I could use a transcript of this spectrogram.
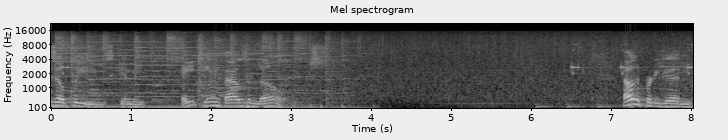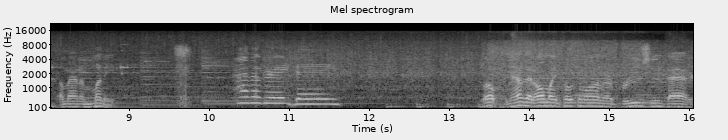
Please, oh please, give me $18,000. That was a pretty good amount of money. Have a great day. Well, now that all my Pokemon are bruised and battered.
